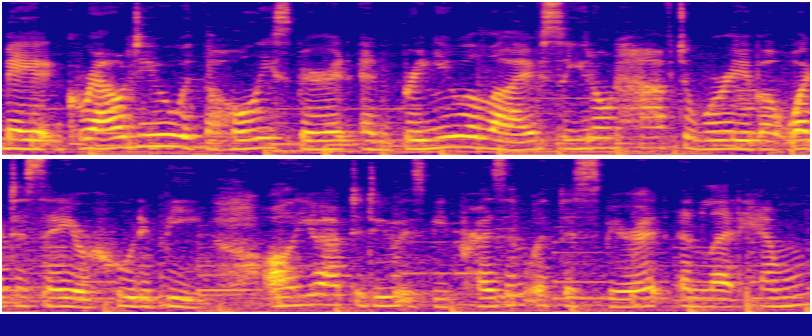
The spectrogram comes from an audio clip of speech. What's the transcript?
May it ground you with the Holy Spirit and bring you alive so you don't have to worry about what to say or who to be. All you have to do is be present with the Spirit and let Him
